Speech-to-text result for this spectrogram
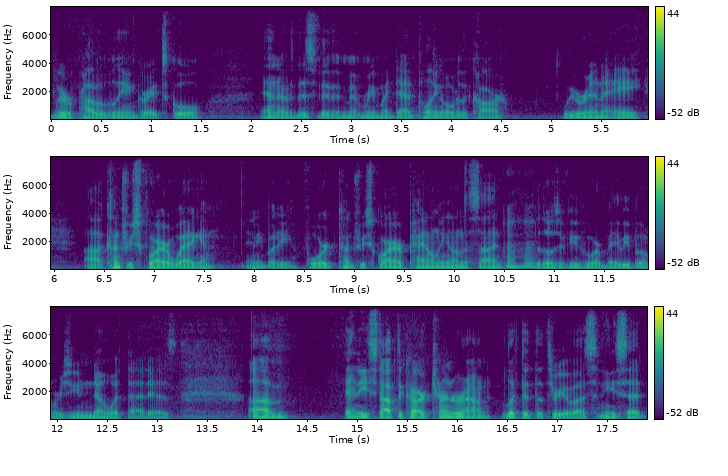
We were probably in grade school, and I have this vivid memory: my dad pulling over the car. We were in a uh, Country Squire wagon. Anybody Ford Country Squire paneling on the side? For those of you who are baby boomers, you know what that is. Um, and he stopped the car, turned around, looked at the three of us, and he said,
